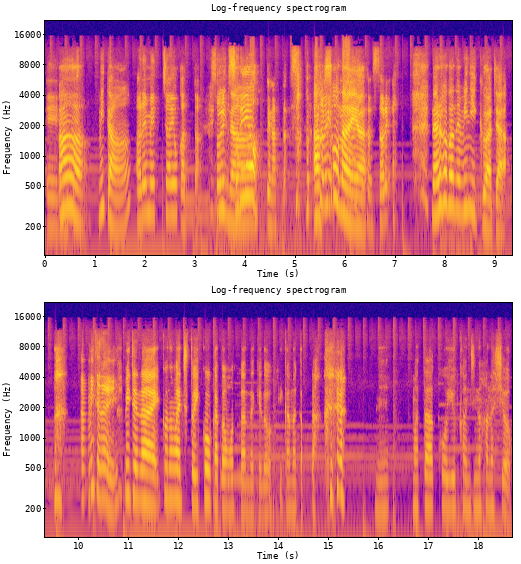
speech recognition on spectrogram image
映画見たんあれめっちゃ良かった。それいいなそれよってなった。そあそうなんや。それ。なるほどね、見に行くわ、じゃあ。あ、見てない？見てない。この前ちょっと行こうかと思ったんだけど、行かなかった。ね。またこういう感じの話を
